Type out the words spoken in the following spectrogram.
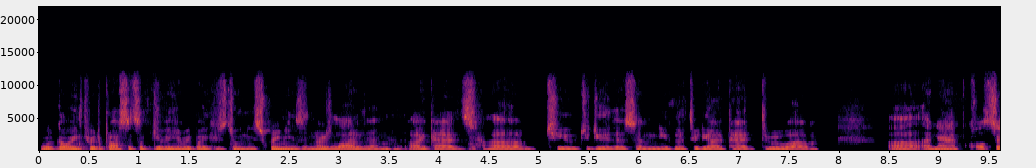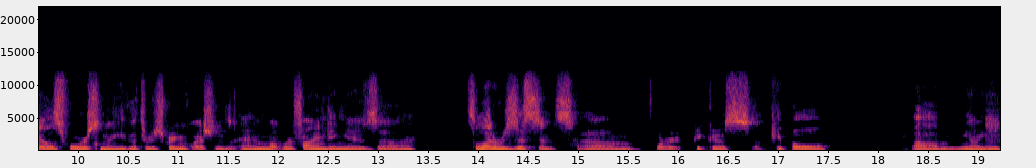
we're going through the process of giving everybody who's doing these screenings, and there's a lot of them iPads uh, to to do this. And you go through the iPad through um, uh, an app called Salesforce, and then you go through the screening questions. And what we're finding is uh, it's a lot of resistance um, for it because people, um, you know,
